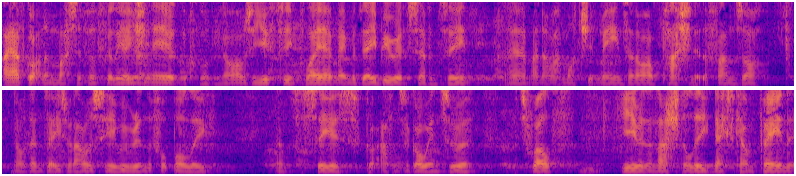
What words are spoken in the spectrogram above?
I have gotten a massive affiliation yeah. here at the club. You know, I was a youth team player, made my debut at 17. Um, I know how much it means. I know how passionate the fans are. You know, then days when I was here, we were in the football league, and to see us having to go into a, a 12th year in the National League next campaign,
